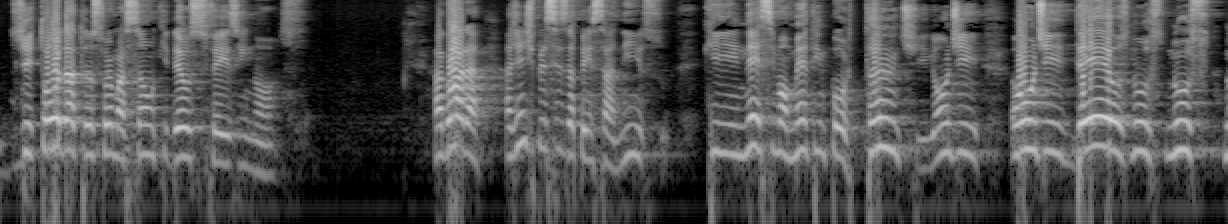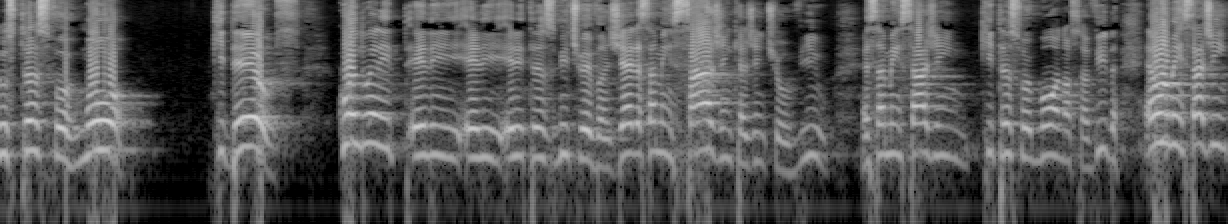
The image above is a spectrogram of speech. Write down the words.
de toda a transformação que Deus fez em nós. Agora, a gente precisa pensar nisso, que nesse momento importante, onde, onde Deus nos, nos, nos transformou, que Deus, quando ele, ele, ele, ele transmite o Evangelho, essa mensagem que a gente ouviu, essa mensagem que transformou a nossa vida, é uma mensagem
